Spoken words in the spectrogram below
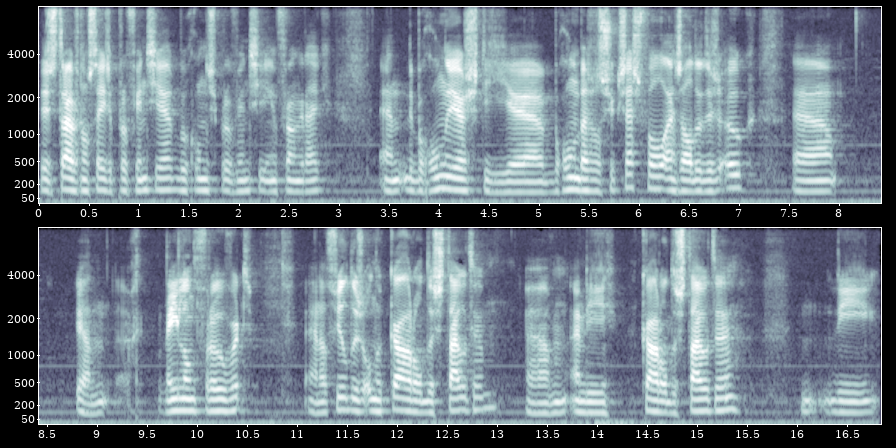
dit is trouwens nog steeds een provincie, de Burgondische provincie in Frankrijk. En de Burgondiërs die uh, begonnen best wel succesvol en ze hadden dus ook uh, Nederland veroverd. En dat viel dus onder Karel de Stoute. Um, en die Karel de Stoute, die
